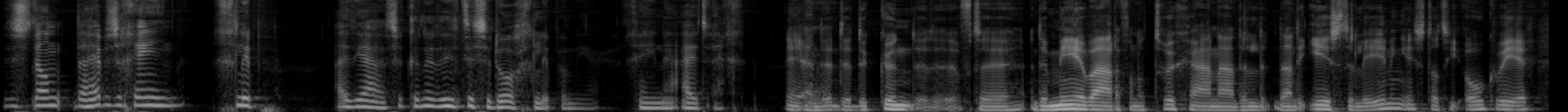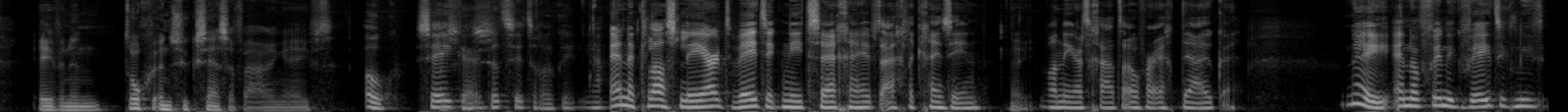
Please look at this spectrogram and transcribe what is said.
Dus dan, dan hebben ze geen glip. Ja, ze kunnen er niet tussendoor glippen meer. Geen eh, uitweg. Nee, en de, de, de, kun, de, of de, de meerwaarde van het teruggaan naar de, naar de eerste leerling is dat hij ook weer even een, toch een succeservaring heeft. Ook, zeker. Precies. Dat zit er ook in. Ja. En de klas leert, weet ik niet zeggen, heeft eigenlijk geen zin. Nee. Wanneer het gaat over echt duiken. Nee, en dan vind ik, weet ik niet,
